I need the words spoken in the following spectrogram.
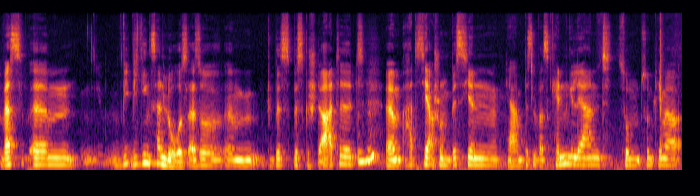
was, ähm, wie, wie ging es dann los? Also ähm, du bist, bist gestartet, mhm. ähm, hattest ja auch schon ein bisschen, ja, ein bisschen was kennengelernt zum, zum Thema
